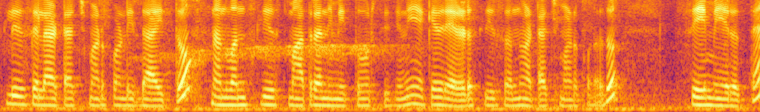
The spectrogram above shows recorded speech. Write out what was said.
ಸ್ಲೀವ್ಸ್ ಎಲ್ಲ ಅಟ್ಯಾಚ್ ಮಾಡ್ಕೊಂಡಿದ್ದಾಯಿತು. ನಾನು ಒಂದು ಸ್ಲೀವ್ಸ್ ಮಾತ್ರ ನಿಮಗೆ ತೋರಿಸಿದ್ದೀನಿ ಯಾಕೆಂದರೆ ಎರಡು ಸ್ಲೀವ್ಸನ್ನು ಅಟ್ಯಾಚ್ ಮಾಡ್ಕೊಳ್ಳೋದು. ಸೇಮ್ ಇರುತ್ತೆ.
